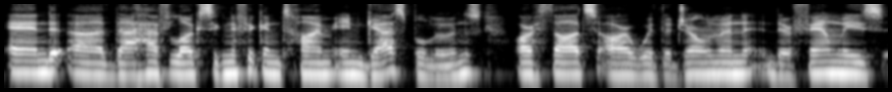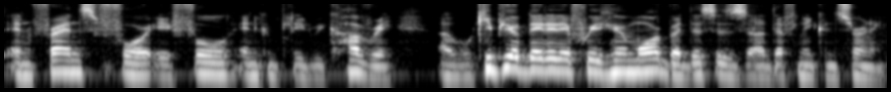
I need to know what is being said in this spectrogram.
and uh, that have logged significant time in gas balloons. Our thoughts are with the gentlemen, their families, and friends for a full and complete recovery. Uh, we'll keep you updated if we hear more, but this is uh, definitely concerning.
